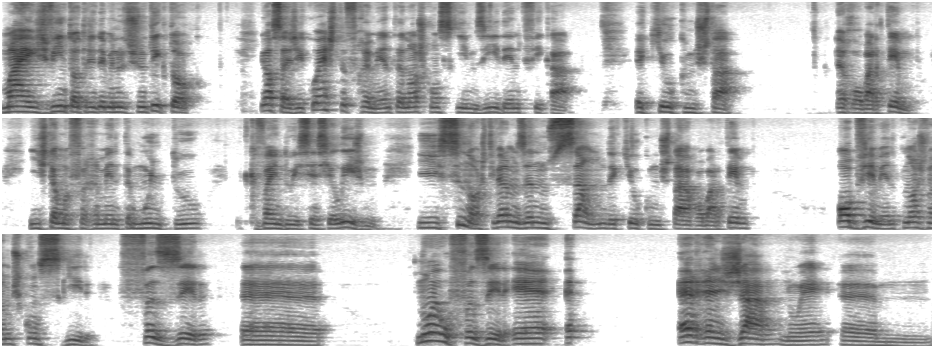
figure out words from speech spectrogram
mais 20 ou 30 minutos no TikTok. E, ou seja, e com esta ferramenta nós conseguimos identificar aquilo que nos está a roubar tempo. E isto é uma ferramenta muito que vem do essencialismo. E se nós tivermos a noção daquilo que nos está a roubar tempo, obviamente nós vamos conseguir fazer. Uh, não é o fazer, é arranjar, não é? Um,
